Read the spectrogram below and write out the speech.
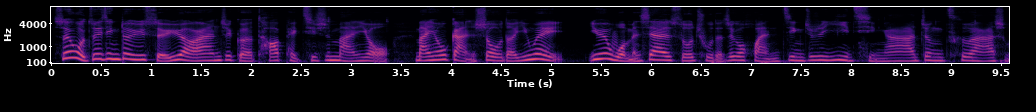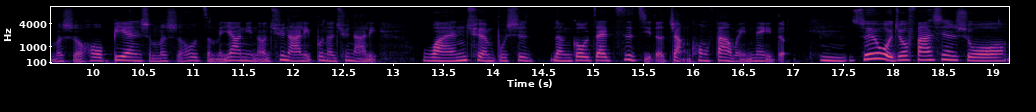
所以我最近对于随遇而安这个 topic 其实蛮有蛮有感受的，因为。因为我们现在所处的这个环境，就是疫情啊、政策啊，什么时候变，什么时候怎么样，你能去哪里，不能去哪里，完全不是能够在自己的掌控范围内的。嗯，所以我就发现说，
